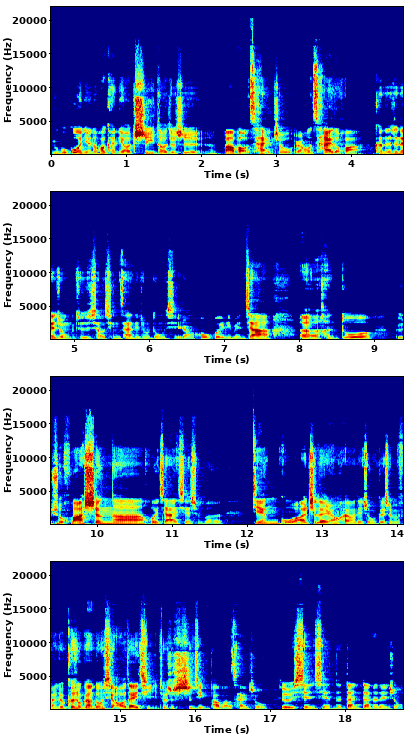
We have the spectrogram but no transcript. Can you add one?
如果过年的话，肯定要吃一道就是八宝菜粥。然后菜的话，可能是那种就是小青菜那种东西，然后会里面加呃很多。比如说花生啊，会加一些什么坚果啊之类，然后还有那种跟什么，反正就各种各样东西熬在一起，就是什锦八宝菜粥，就是咸咸的、淡淡的那种，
